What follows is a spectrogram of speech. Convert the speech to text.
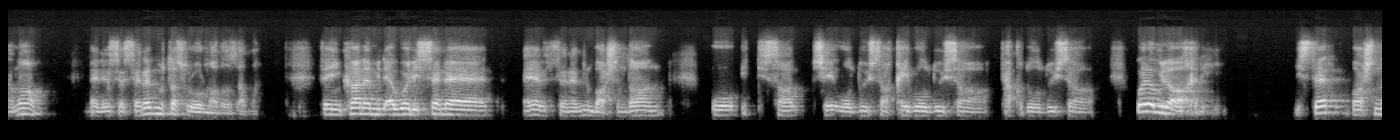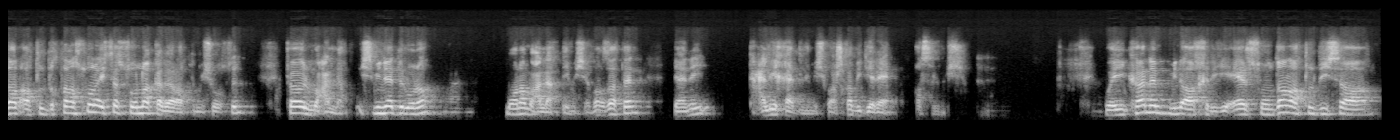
Tamam. Mesela sened mutasıl olmadığı zaman. Fe inkâne min evveli senet eğer senedin başından o ittisal şey olduysa, kaybolduysa, takıt olduysa ve ile ahirihi. İster başından atıldıktan sonra ister sonuna kadar atılmış olsun. Feul muallak. İsmi nedir ona? Ona muallak demiş. Bak zaten yani talik edilmiş. Başka bir yere asılmış. Ve inkâne min ahirihi. Eğer sondan atıldıysa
